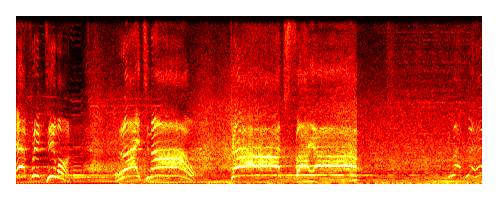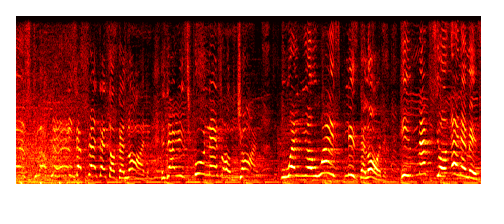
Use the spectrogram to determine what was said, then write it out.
every demon right now. Catch fire! Clap your hands, clap your hands. In the presence of the Lord, there is fullness of joy. When your ways please the Lord, He makes your enemies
